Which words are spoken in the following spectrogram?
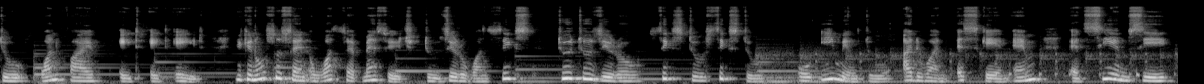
to 15888. You can also send a WhatsApp message to 016 220 6262 or email to aduanskmm at cmc.gov.my.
